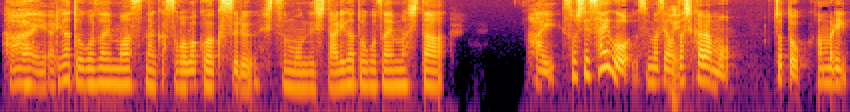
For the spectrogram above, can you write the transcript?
はい。ありがとうございます。なんかすごいワクワクする質問でした。ありがとうございました。はい。そして最後、すみません。はい私からも、ちょっとあんまり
